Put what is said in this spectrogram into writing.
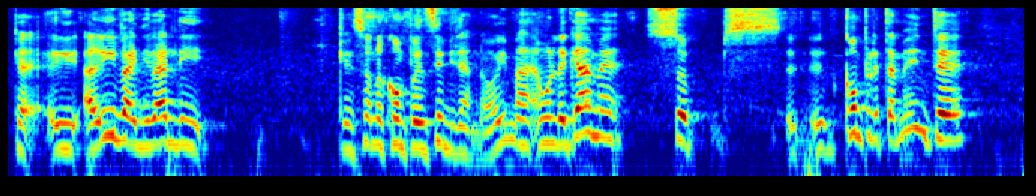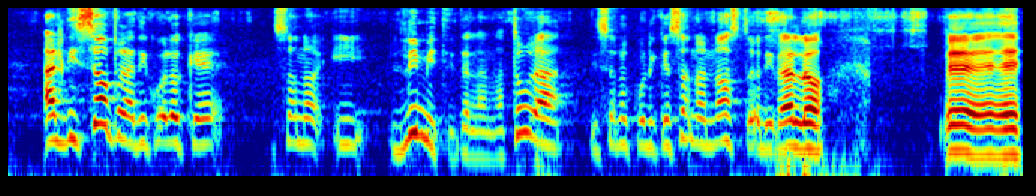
che arriva ai livelli che sono comprensibili a noi, ma è un legame so, completamente al di sopra di quello che sono i limiti della natura, sono quelli che sono il nostro livello eh,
